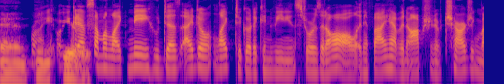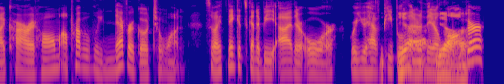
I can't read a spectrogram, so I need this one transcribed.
and right or you could have someone like me who does i don't like to go to convenience stores at all and if i have an option of charging my car at home i'll probably never go to one. So i think it's going to be either or where you have people yeah, that are there yeah. longer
